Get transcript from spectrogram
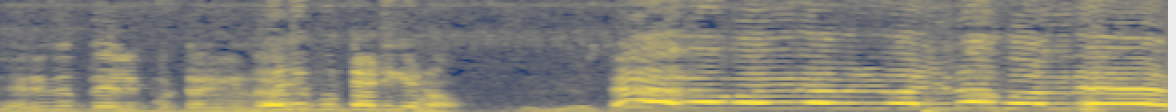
மிருகத்தை எலி புட்டு அடிக்கணும். எலி புட்டு அடிக்கணும் அதோ பாக்குறேன்,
